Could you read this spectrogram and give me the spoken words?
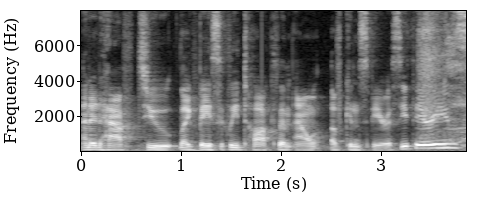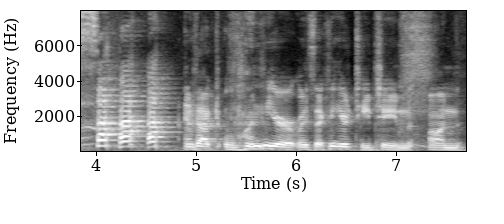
and I'd have to like basically talk them out of conspiracy theories. in fact, one year, my second year teaching on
